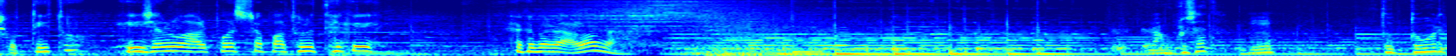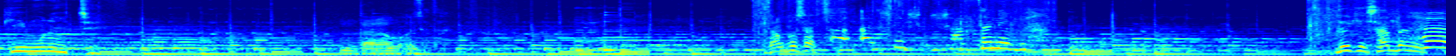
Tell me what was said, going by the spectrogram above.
সত্যি তো এই যেন আর পাঁচটা পাথরের থেকে একেবারে আলাদা। রামপ্রসাদ? তো তোমার কি মনে হচ্ছে? দাঁড়াও ভজদা রামপ্রসাদ সাবধানে। দেখি সাবধানে। হ্যাঁ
